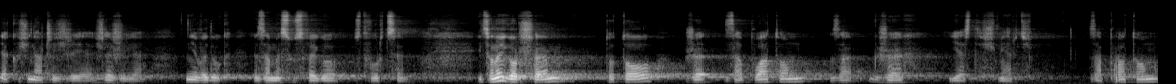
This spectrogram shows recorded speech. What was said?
jakoś inaczej żyje, źle żyje. Nie według zamysłu swojego Stwórcy. I co najgorsze, to to, że zapłatą za grzech jest śmierć. Zapłatą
